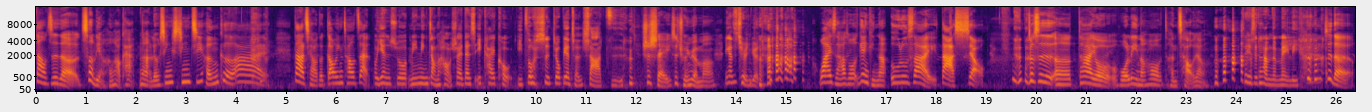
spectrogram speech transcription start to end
道之的侧脸很好看，那流星心机很可爱。大乔的高音超赞，我燕说明明长得好帅，但是一开口一做事就变成傻子，是谁？是全员吗应该是全员。Y 子他说 Genki 那乌鲁塞大笑，就是呃他有活力，然后很吵这样。这也是他们的魅力。是的，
